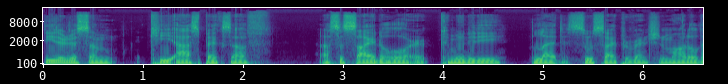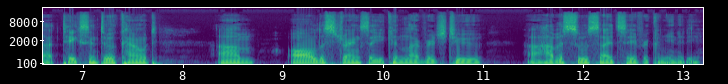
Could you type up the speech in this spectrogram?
these are just some key aspects of a societal or community led suicide prevention model that takes into account um, all the strengths that you can leverage to uh, have a suicide safer community.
